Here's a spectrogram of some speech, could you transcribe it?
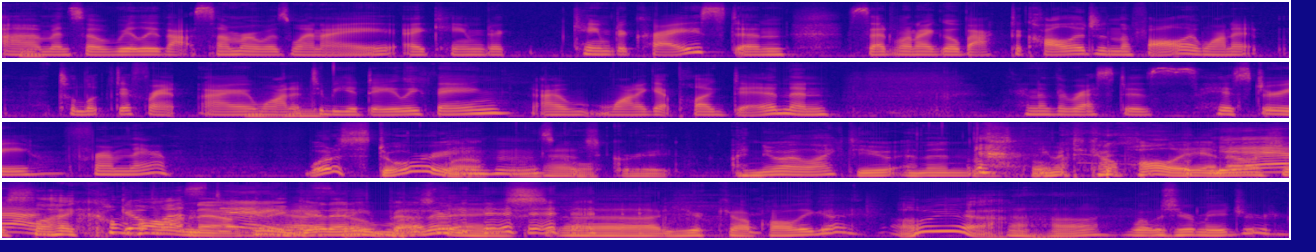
Um, and so really that summer was when I, I came to came to Christ and said when I go back to college in the fall, I want it to look different. I mm-hmm. want it to be a daily thing. I want to get plugged in and kind of the rest is history from there. What a story. Wow, mm-hmm. That's, that's cool. great. I knew I liked you, and then cool. you went to Cal Poly, and yeah. now it's just like, come go on Mustang. now, can it yeah, get any better? uh, you're Cal Poly guy? Oh yeah. Uh huh. What was your major?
